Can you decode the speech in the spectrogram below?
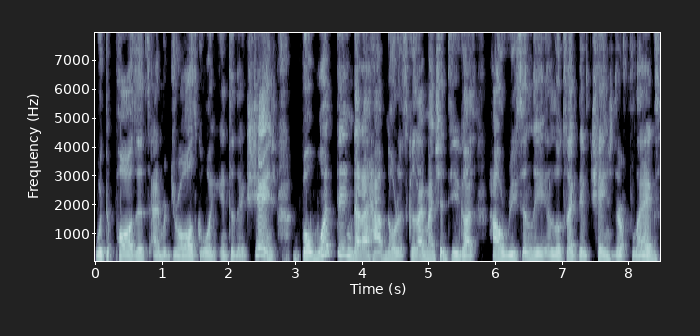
with deposits and withdrawals going into the exchange. But one thing that I have noticed, because I mentioned to you guys how recently it looks like they've changed their flags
